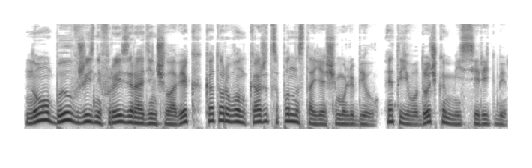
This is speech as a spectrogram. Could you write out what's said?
Но был в жизни Фрейзера один человек, которого он, кажется, по-настоящему любил. Это его дочка Мисси Ригби.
